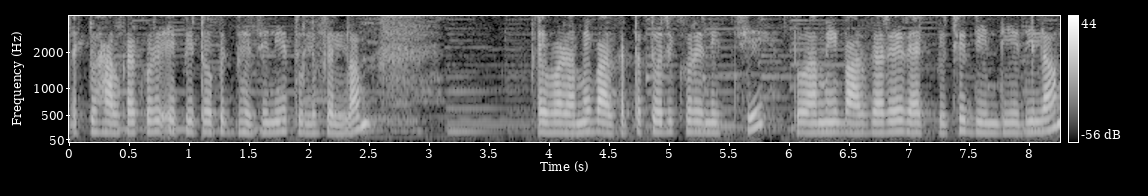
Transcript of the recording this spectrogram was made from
একটু হালকা করে এপিট ওপিট ভেজে নিয়ে তুলে ফেললাম। এবার আমি বার্গারটা তৈরি করে নিচ্ছি। তো আমি বার্গারের এক পিঠে ডিম দিয়ে দিলাম।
